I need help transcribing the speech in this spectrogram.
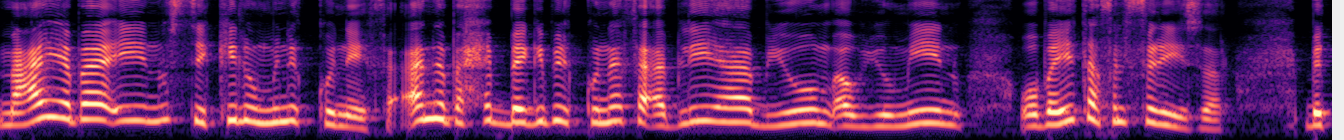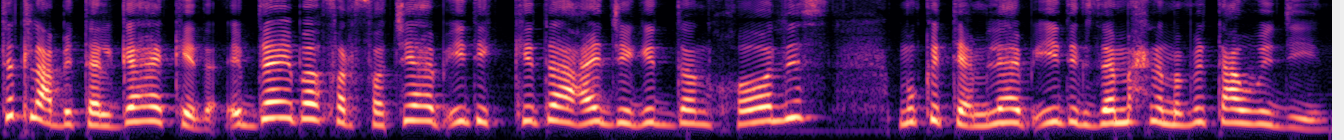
معايا بقى إيه نص كيلو من الكنافة. أنا بحب أجيب الكنافة قبليها بيوم أو يومين وبيتها في الفريزر. بتطلع بتلجها كده. ابدأي بقى فرفطيها بإيدك كده عادي جدا خالص. ممكن تعمليها بإيدك زي ما إحنا ما متعودين.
